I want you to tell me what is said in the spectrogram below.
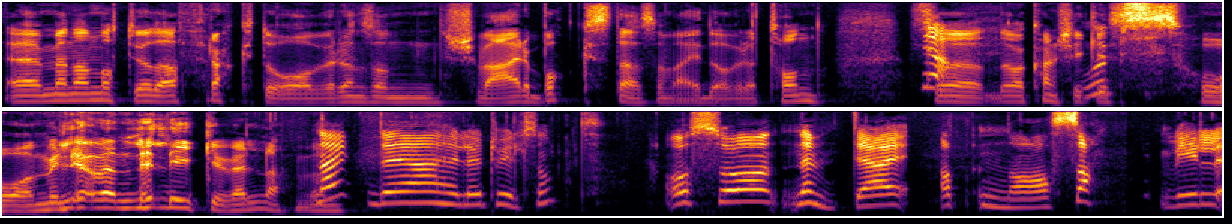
Men han måtte jo da frakte over en sånn svær boks da, som veide over et tonn. Så ja. det var kanskje ikke Whoops. så miljøvennlig likevel, da. Men. Nei, det er heller tvilsomt. Og så nevnte jeg at NASA vil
